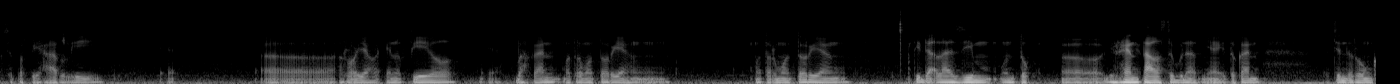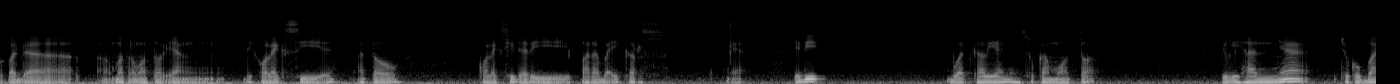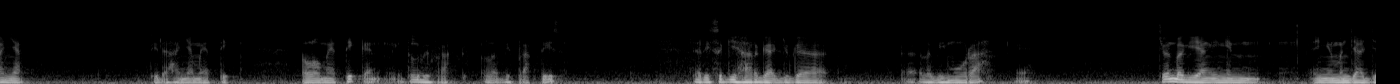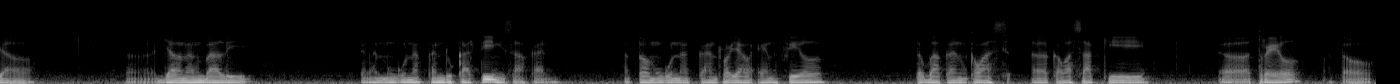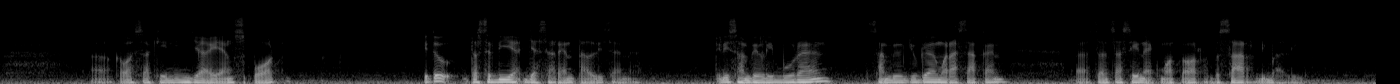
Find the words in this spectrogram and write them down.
seperti Harley ya, e, Royal Enfield ya, bahkan motor-motor yang motor-motor yang tidak lazim untuk uh, rental sebenarnya itu kan cenderung kepada eh, motor-motor uh, yang dikoleksi ya, atau koleksi dari para bikers ya. Jadi buat kalian yang suka motor pilihannya cukup banyak. Tidak hanya Matic. Kalau Matic kan itu lebih praktis, lebih praktis. Dari segi harga juga uh, lebih murah ya. Cuman bagi yang ingin ingin menjajal uh, jalanan Bali dengan menggunakan Ducati misalkan atau menggunakan Royal Enfield atau bahkan Kawas, uh, Kawasaki uh, Trail atau uh, Kawasaki Ninja yang sport itu tersedia jasa rental di sana. Jadi sambil liburan, sambil juga merasakan uh, sensasi naik motor besar di Bali.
